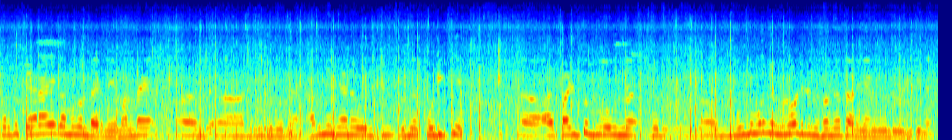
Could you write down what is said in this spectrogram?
കുറച്ച് കേടായ കമ്മുകളുണ്ടായിരുന്നു ഈ മണ്ട അതിലേക്ക് പോകുന്ന. അതിന് ഞാൻ ഒഴിച്ച് പിന്നെ പൊടിക്ക് പഴുത്ത് പോകുന്ന ഒരു മുറിഞ്ഞ് മുറിഞ്ഞ് വീണുകൊണ്ടിരുന്ന സമയത്താണ് ഞാൻ കൊണ്ട് ഒഴിക്കുന്നത്.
